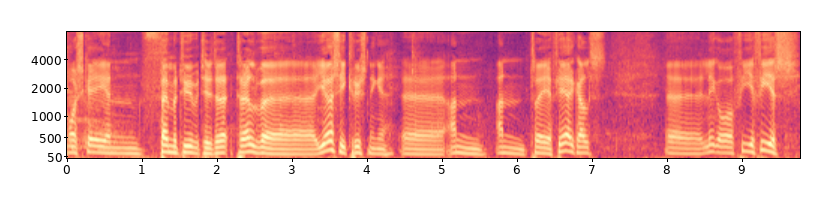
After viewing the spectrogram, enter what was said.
måske en 25 til 30 øh, jersey-krydsninger, øh, anden, anden 3 4 kals, øh, ligger over 84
